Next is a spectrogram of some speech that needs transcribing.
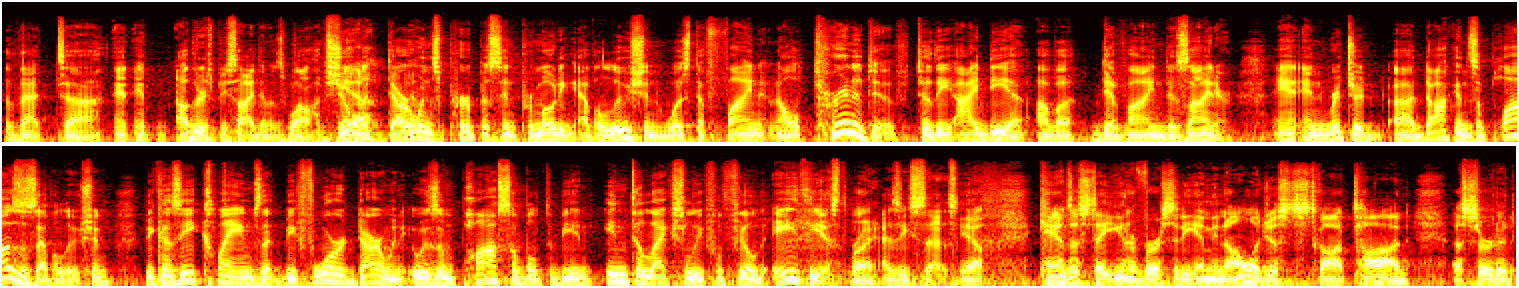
that, uh, and, and, others beside him as well, have shown Yeah, that Darwin's purpose in promoting evolution was to find an alternative to the idea of a divine designer. And, and Richard uh, Dawkins applauses evolution because he claims that before Darwin, it was impossible to be an intellectually fulfilled atheist, Right. as he says. Yeah. Kansas State University immunologist Scott Todd asserted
